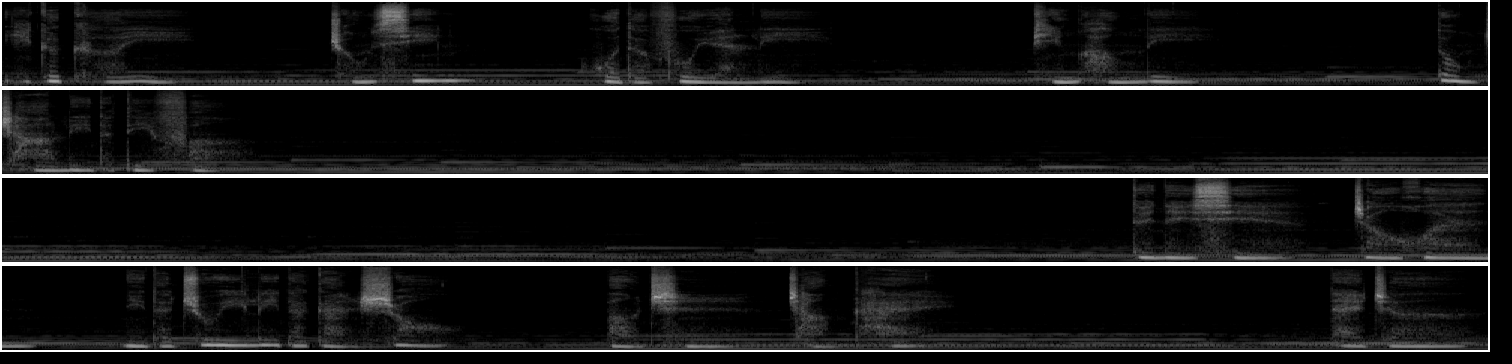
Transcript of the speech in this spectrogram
一个可以重新获得复原力、平衡力。洞察力的地方，对那些召唤你的注意力的感受，保持敞开，带着。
